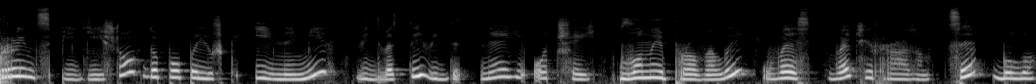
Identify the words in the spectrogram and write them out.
Принц підійшов до попелюшки і не міг відвести від неї очей. Вони провели увесь вечір разом. Це було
